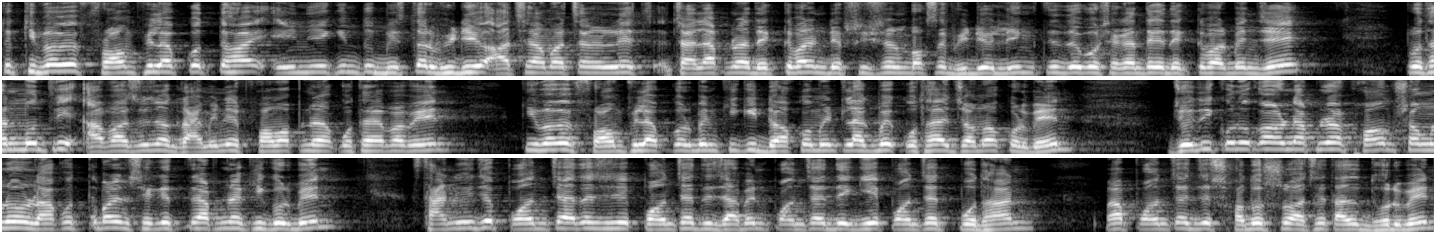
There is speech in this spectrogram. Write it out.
তো কীভাবে ফর্ম ফিল আপ করতে হয় এই নিয়ে কিন্তু বিস্তার ভিডিও আছে আমার চ্যানেলে চাইলে আপনারা দেখতে পারেন ডেসক্রিপশন বক্সে ভিডিও লিঙ্ক দিয়ে দেবো সেখান থেকে দেখতে পারবেন যে প্রধানমন্ত্রী আবাস যোজনা গ্রামীণের ফর্ম আপনারা কোথায় পাবেন কীভাবে ফর্ম ফিল আপ করবেন কী কী ডকুমেন্ট লাগবে কোথায় জমা করবেন। যদি কোনো কারণে আপনারা ফর্ম সংগ্রহ না করতে পারেন সেক্ষেত্রে আপনারা কী করবেন স্থানীয় যে পঞ্চায়েত আছে সেই পঞ্চায়েতে যাবেন পঞ্চায়েতে গিয়ে পঞ্চায়েত প্রধান বা পঞ্চায়েত যে সদস্য আছে তাদের ধরবেন।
